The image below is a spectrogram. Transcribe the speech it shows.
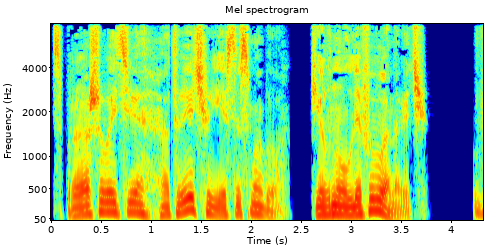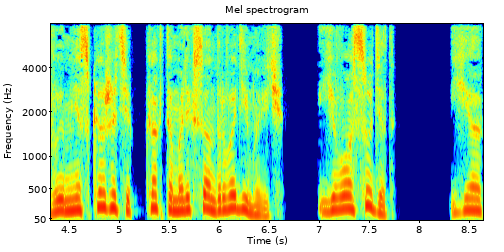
«Спрашивайте, отвечу, если смогу», — кивнул Лев Иванович. «Вы мне скажете, как там Александр Вадимович? Его осудят? Я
